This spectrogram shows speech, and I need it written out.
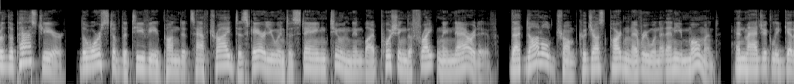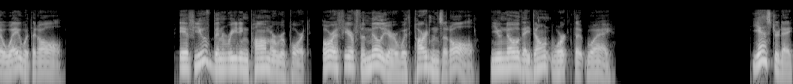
For the past year, the worst of the TV pundits have tried to scare you into staying tuned in by pushing the frightening narrative that Donald Trump could just pardon everyone at any moment and magically get away with it all. If you've been reading Palmer Report, or if you're familiar with pardons at all, you know they don't work that way. Yesterday,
